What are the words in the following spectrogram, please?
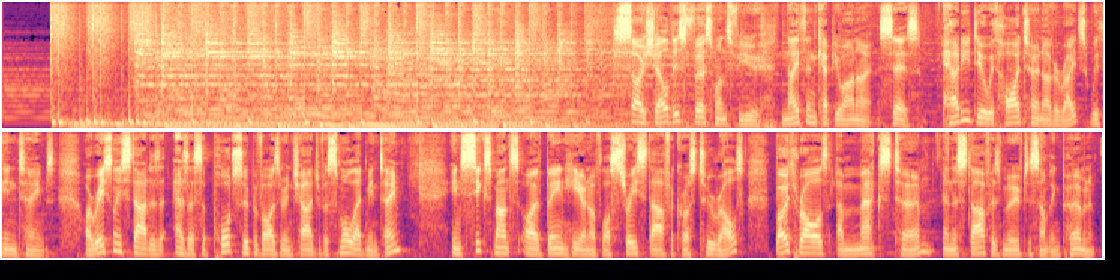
So, Shell, this first one's for you. Nathan Capuano says, How do you deal with high turnover rates within teams? I recently started as a support supervisor in charge of a small admin team. In six months, I've been here and I've lost three staff across two roles. Both roles are max term, and the staff has moved to something permanent.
